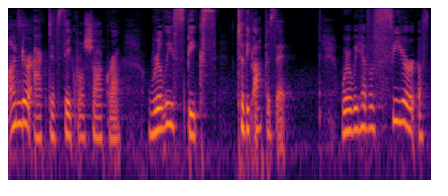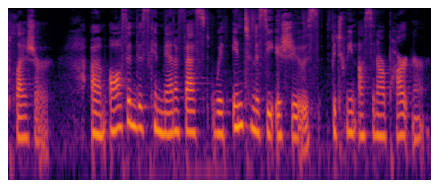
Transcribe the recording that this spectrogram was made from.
underactive sacral chakra really speaks to the opposite, where we have a fear of pleasure, um, often, this can manifest with intimacy issues between us and our partner.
